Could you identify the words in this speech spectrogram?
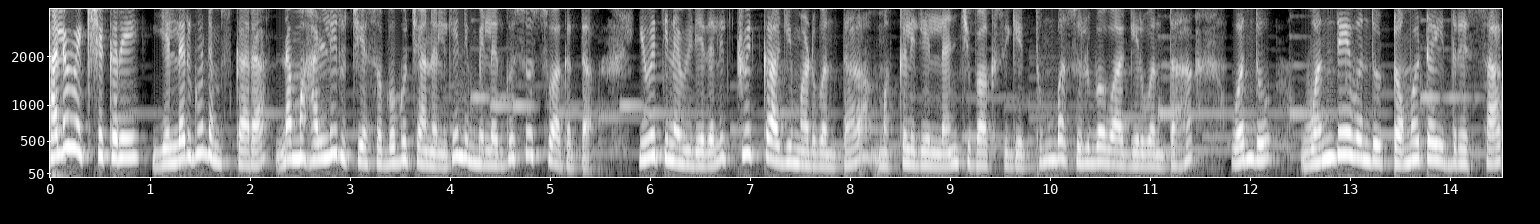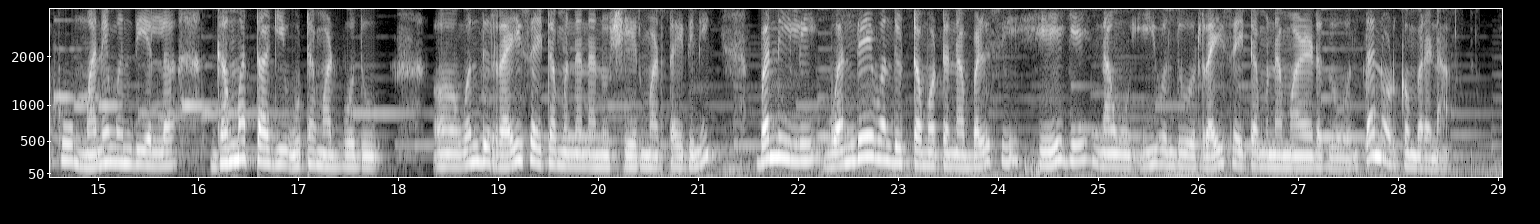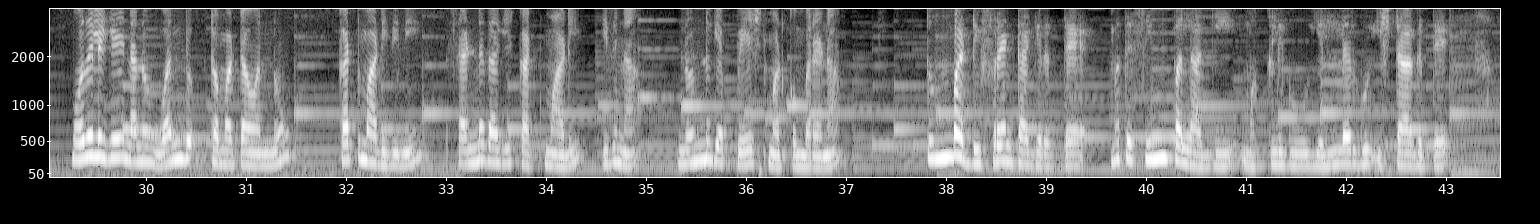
Hello ವೀಕ್ಷಕರೇ, ಎಲ್ಲರಿಗೂ ನಮಸ್ಕಾರ. ನಮ್ಮ ಹಳ್ಳಿ ರುಚಿಯ ಸೊಬಗು ಚಾನಲ್ಗೆ ನಿಮ್ಮೆಲ್ಲರಿಗೂ ಸುಸ್ವಾಗತ. ಇವತ್ತಿನ ವಿಡಿಯೋದಲ್ಲಿ ಕ್ವಿಕ್ ಆಗಿ ಮಾಡುವಂತಹ, ಮಕ್ಕಳಿಗೆ ಲಂಚ್ ಬಾಕ್ಸಿಗೆ ತುಂಬ ಸುಲಭವಾಗಿರುವಂತಹ ಒಂದು, ಒಂದೇ ಒಂದು ಟೊಮೆಟೊ ಇದ್ದರೆ ಸಾಕು, ಮನೆ ಮಂದಿಯೆಲ್ಲ ಗಮ್ಮತ್ತಾಗಿ ಊಟ ಮಾಡ್ಬೋದು. ಒಂದು ರೈಸ್ ಐಟಮನ್ನು ನಾನು ಶೇರ್ ಮಾಡ್ತಾ ಇದ್ದೀನಿ. ಬನ್ನಿ ಇಲ್ಲಿ ಒಂದೇ ಒಂದು ಟೊಮೊಟೊನ ಬಳಸಿ ಹೇಗೆ ನಾವು ಈ ಒಂದು ರೈಸ್ ಐಟಮನ್ನು ಮಾಡೋದು ಅಂತ ನೋಡ್ಕೊಂಬರೋಣ. ಮೊದಲಿಗೆ ನಾನು ಒಂದು ಟೊಮೆಟೊವನ್ನು ಕಟ್ ಮಾಡಿದ್ದೀನಿ. ಸಣ್ಣದಾಗಿ ಕಟ್ ಮಾಡಿ ಇದನ್ನು ನುಣ್ಣಗೆ ಪೇಸ್ಟ್ ಮಾಡ್ಕೊಂಬರೋಣ. ತುಂಬ ಡಿಫ್ರೆಂಟ್ ಆಗಿರುತ್ತೆ. ಮತ್ತು ಸಿಂಪಲ್ಲಾಗಿ ಮಕ್ಕಳಿಗೂ ಎಲ್ಲರಿಗೂ ಇಷ್ಟ ಆಗುತ್ತೆ.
